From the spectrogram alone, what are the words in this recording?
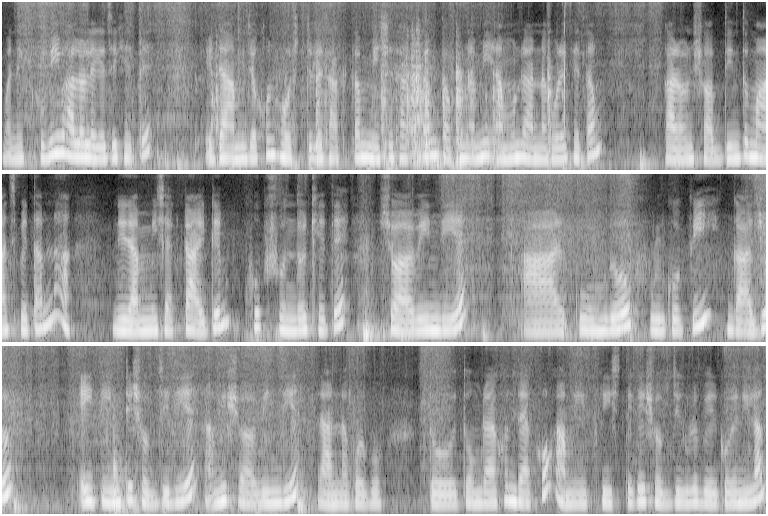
মানে খুবই ভালো লেগেছে খেতে। এটা আমি যখন হোস্টেলে থাকতাম মেশে থাকতাম, তখন আমি এমন রান্না করে খেতাম। কারণ সব দিন তো মাছ পেতাম না। নিরামিষ একটা আইটেম খুব সুন্দর খেতে। সয়াবিন দিয়ে আর কুমড়ো, ফুলকপি, গাজর, এই তিনটে সবজি দিয়ে আমি সয়াবিন দিয়ে রান্না করব। তো তোমরা এখন দেখো, আমি ফ্রিজ থেকে সবজিগুলো বের করে নিলাম,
